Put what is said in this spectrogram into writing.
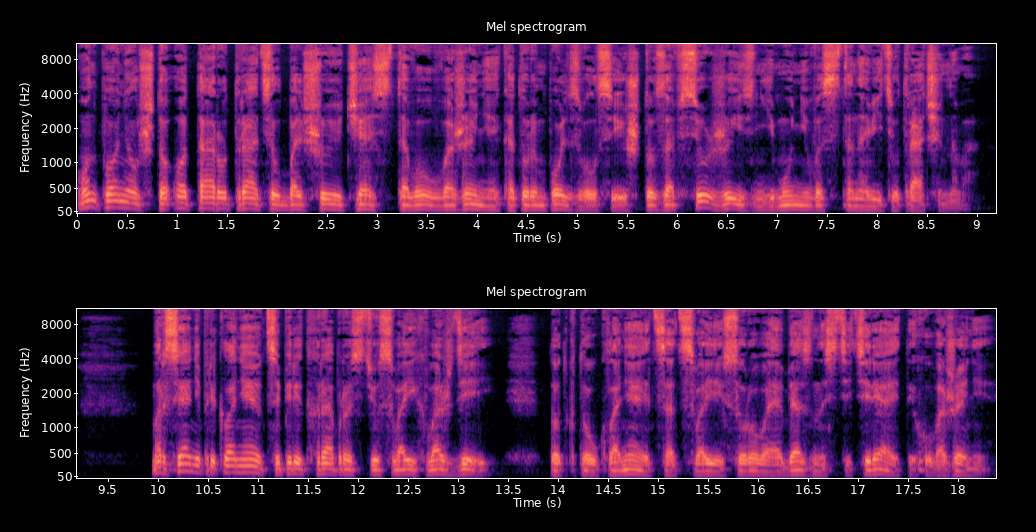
Он понял, что Отар утратил большую часть того уважения, которым пользовался, и что за всю жизнь ему не восстановить утраченного. Марсиане преклоняются перед храбростью своих вождей. Тот, кто уклоняется от своей суровой обязанности, теряет их уважение.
